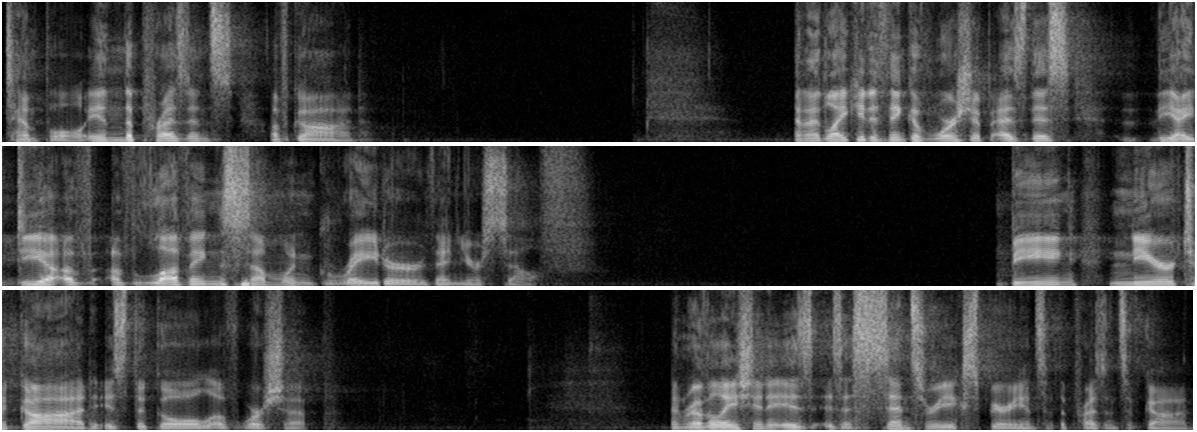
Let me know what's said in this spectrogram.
temple, in the presence of God. And I'd like you to think of worship as this the idea of, of loving someone greater than yourself. Being near to God is the goal of worship. And revelation is, is a sensory experience of the presence of God.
